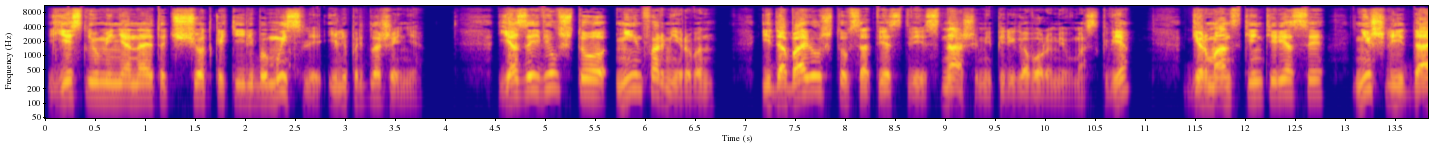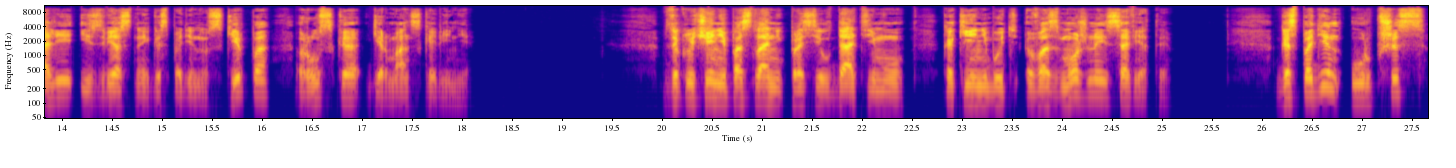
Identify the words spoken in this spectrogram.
есть ли у меня на этот счет какие-либо мысли или предложения. Я заявил, что не информирован, и добавил, что в соответствии с нашими переговорами в Москве германские интересы не шли далее известной господину Скирпа русско-германской линии. В заключение посланник просил дать ему какие-нибудь возможные советы. Господин Урпшис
